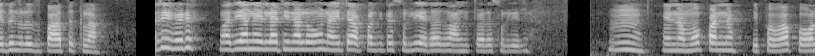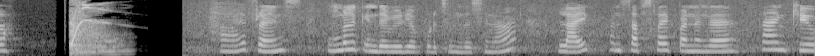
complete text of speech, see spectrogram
ஏதுங்கிறது பார்த்துக்கலாம். சரி விடு. மதியானம் இல்லாட்டினாலும் நைட்டு அப்பா கிட்ட சொல்லி ஏதாவது வாங்கிட்டு வர சொல்லிடுறேன் ம் என்னமோ பண்ணு. இப்போ வா போகலாம் ஹாய் ஃப்ரெண்ட்ஸ் உங்களுக்கு இந்த வீடியோ பிடிச்சிருந்துச்சுன்னா லைக் அண்ட் சப்ஸ்கிரைப் பண்ணுங்கள் தேங்க்யூ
